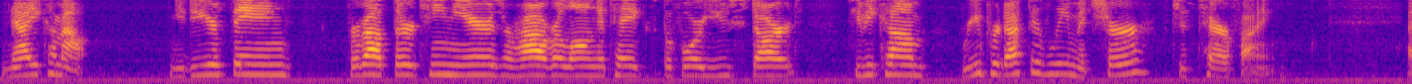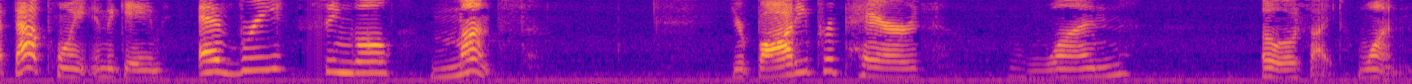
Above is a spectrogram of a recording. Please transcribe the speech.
Now you come out. You do your thing for about 13 years or however long it takes before you start to become reproductively mature, which is terrifying. At that point in the game, every single month. Your body prepares one oh, oh, oocyte, one.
